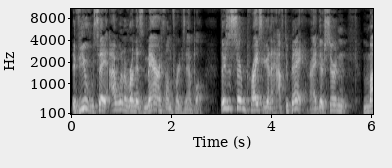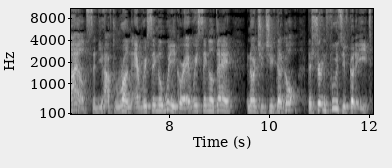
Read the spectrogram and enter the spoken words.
if you say, I want to run this marathon, for example, there's a certain price you're going to have to pay, right? There's certain miles that you have to run every single week or every single day in order to achieve that goal. There's certain foods you've got to eat.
